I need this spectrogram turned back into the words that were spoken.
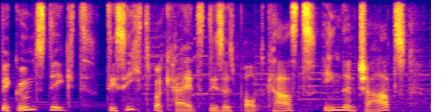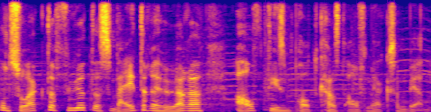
begünstigt die Sichtbarkeit dieses Podcasts in den Charts und sorgt dafür, dass weitere Hörer auf diesen Podcast aufmerksam werden.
